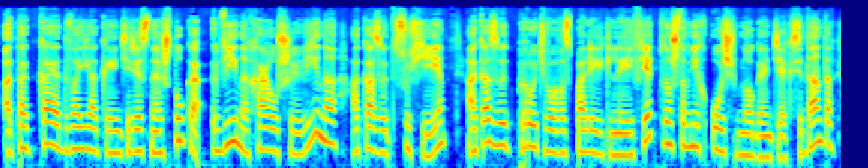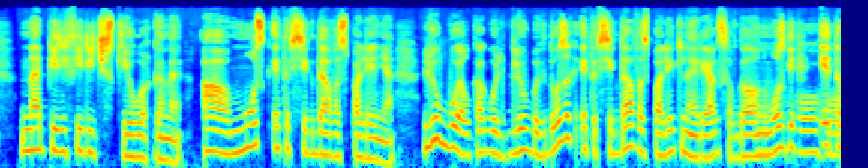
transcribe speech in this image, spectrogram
а, такая двоякая интересная штука. Вина, хорошие вина, оказывают сухие, оказывают противовоспалительный эффект, потому что в них очень много антиоксидантов на периферические органы. А мозг – это всегда воспаление. Любой алкоголь в любых дозах – это всегда воспалительная реакция в головном мозге. Ого. Это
